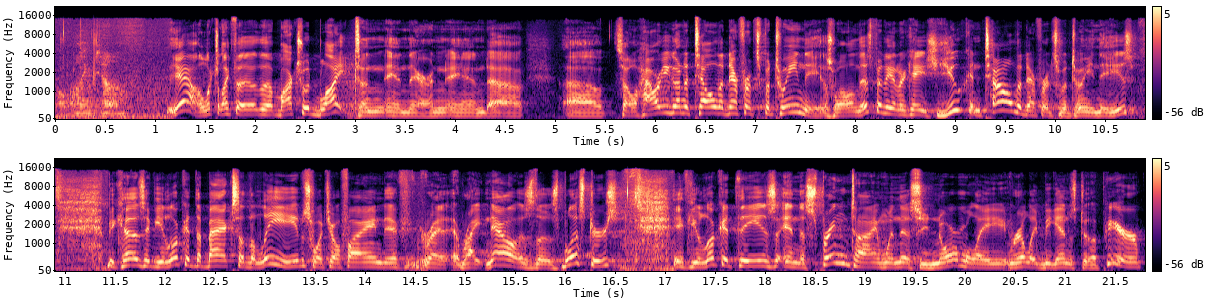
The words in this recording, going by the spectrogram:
Well, I can tell them. Yeah, it looked like the, the boxwood blight in, in there. And, and uh, Uh, so how are you going to tell the difference between these? Well, in this particular case, you can tell the difference between these because if you look at the backs of the leaves, what you'll find if right, right now is those blisters. If you look at these in the springtime when this normally really begins to appear,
